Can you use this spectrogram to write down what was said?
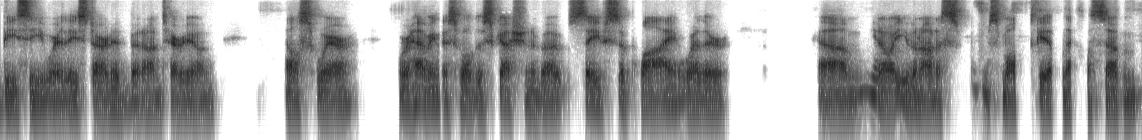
BC where they started, but Ontario and elsewhere. We're having this whole discussion about safe supply, whether um, you know, even on a small scale now, some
